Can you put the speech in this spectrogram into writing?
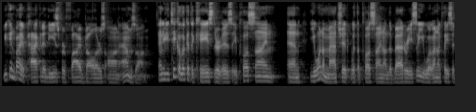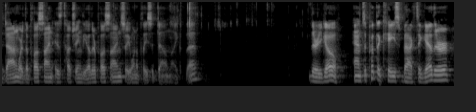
You can buy a packet of these for $5 on Amazon. And if you take a look at the case, there is a plus sign and you want to match it with the plus sign on the battery. So you want to place it down where the plus sign is touching the other plus sign. So you want to place it down like that. There you go. And to put the case back together,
